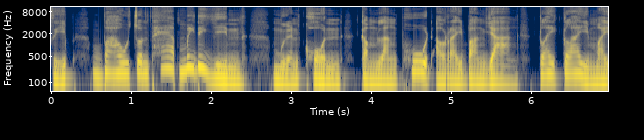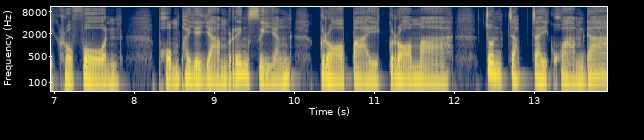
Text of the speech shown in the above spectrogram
ซิบ เบาจนแทบไม่ได้ยิน เหมือนคนกำลังพูดอะไรบางอย่าง ใกล้ๆไมโครโฟน ผมพยายามเร่งเสียง กรอไปกรอมา จนจับใจความได้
